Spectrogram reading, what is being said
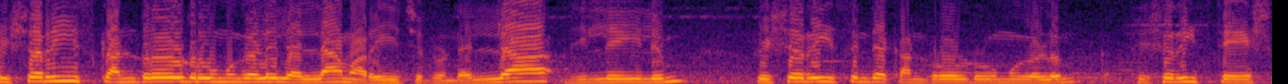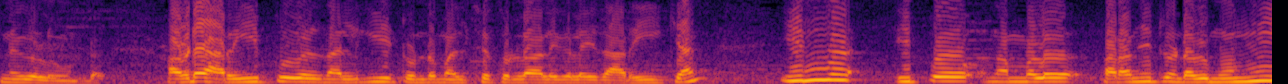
ഫിഷറീസ് കൺട്രോൾ റൂമുകളിൽ എല്ലാം അറിയിച്ചിട്ടുണ്ട്. എല്ലാ ജില്ലയിലും ഫിഷറീസിന്റെ കൺട്രോൾ റൂമുകളും ഫിഷറി സ്റ്റേഷനുകളും ഉണ്ട്. അവിടെ അറിയിപ്പുകൾ നൽകിയിട്ടുണ്ട് മത്സ്യത്തൊഴിലാളികളെ ഇത് അറിയിക്കാൻ. ഇന്ന് ഇപ്പോൾ നമ്മൾ പറഞ്ഞിട്ടുണ്ട് അത് മുങ്ങി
